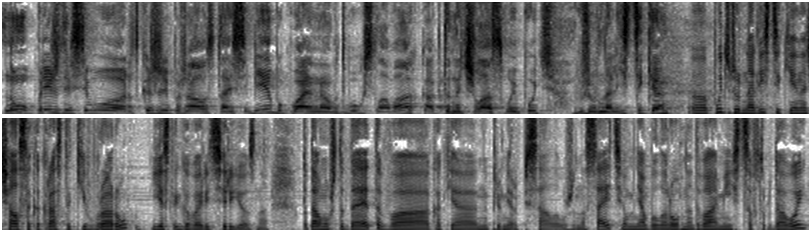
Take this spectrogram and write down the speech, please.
Ну, прежде всего, расскажи, пожалуйста, о себе, буквально в двух словах, как ты начала свой путь в журналистике? Э, путь в журналистике начался как раз-таки в УРАРУ, если говорить серьезно. Потому что до этого, как я, например, писала уже на сайте, у меня было ровно два месяца в трудовой.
